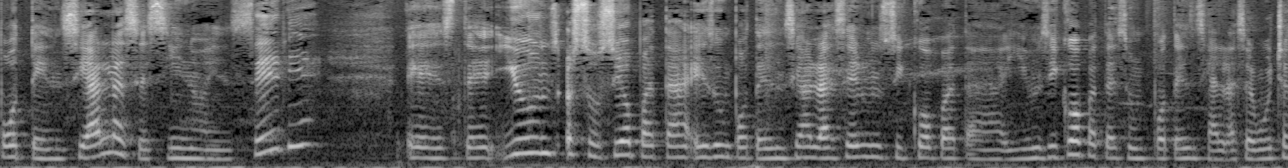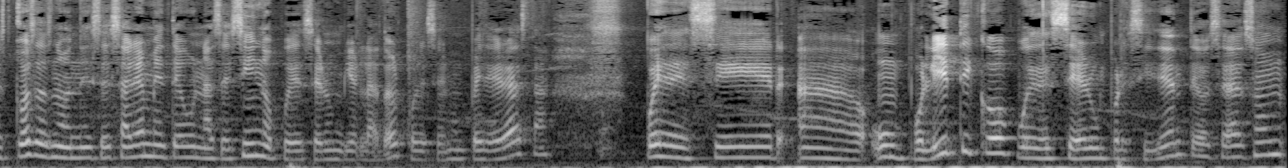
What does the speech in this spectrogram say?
potencial asesino en serie este, y un sociópata es un potencial a ser un psicópata y un psicópata es un potencial hacer muchas cosas, no necesariamente un asesino, puede ser un violador, puede ser un pederasta, puede ser uh, un político, puede ser un presidente, o sea, son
